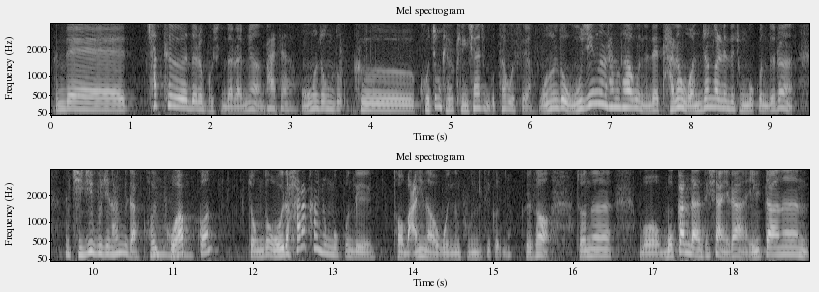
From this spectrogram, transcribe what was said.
근데 차트들을 보신다면 맞아요. 어느 정도 그 고점 계속 갱신하지 못하고 있어요. 오늘도 우진은 상승하고 있는데 다른 원전 관련된 종목군들은 지지부진합니다. 거의 음. 보합권 정도 오히려 하락한 종목군들이 더 많이 나오고 있는 부분들도 있거든요. 그래서 저는 뭐 못 간다는 뜻이 아니라 일단은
